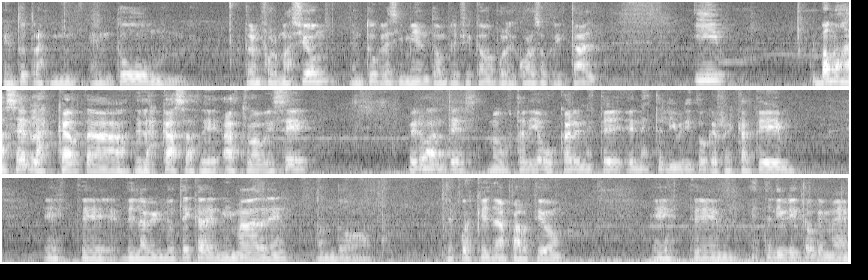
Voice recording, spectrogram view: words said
en tu, en tu transformación, en tu crecimiento amplificado por el cuarzo cristal. Y vamos a hacer las cartas de las casas de Astro ABC, pero antes me gustaría buscar en este, en este librito que rescaté este, de la biblioteca de mi madre, cuando después que ella partió, este, este librito que me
